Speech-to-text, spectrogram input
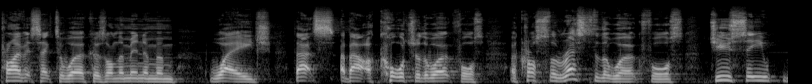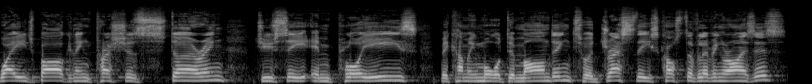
private sector workers on the minimum wage. That's about a quarter of the workforce. Across the rest of the workforce, do you see wage bargaining pressures stirring? Do you see employees becoming more demanding to address these cost of living rises?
